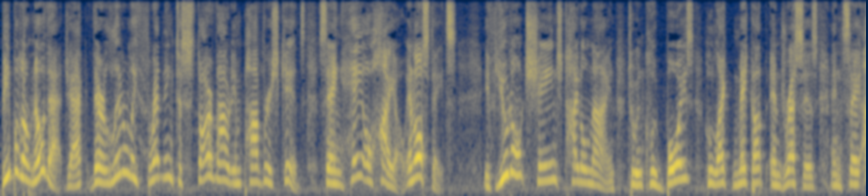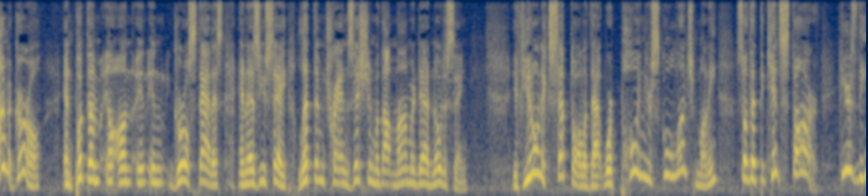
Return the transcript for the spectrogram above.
People don't know that, Jack. They're literally threatening to starve out impoverished kids, saying, "Hey, Ohio, and all states." If you don't change Title IX to include boys who like makeup and dresses and say, I'm a girl, and put them on in, in girl status, and as you say, let them transition without mom or dad noticing. If you don't accept all of that, we're pulling your school lunch money so that the kids starve. Here's the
